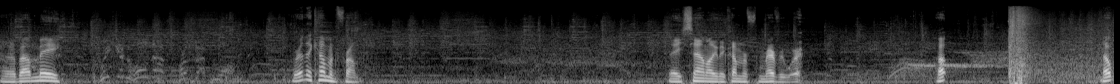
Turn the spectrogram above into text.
What about me? Where are they coming from? They sound like they're coming from everywhere. Oh. Nope.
